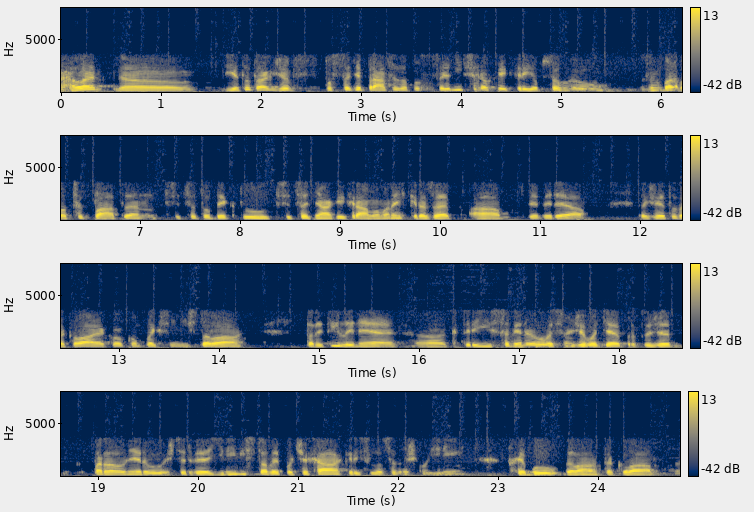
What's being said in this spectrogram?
Hele, eh, je to tak, že v podstatě práce za poslední tři roky, které obsahují zhruba 20 pláten, 30 objektů, 30 nějakých rámovaných kreseb a dvě videa. Takže je to taková jako komplexní výstava tady té linie, eh, který se věnuju ve svém životě, protože paralelně jdou ještě dvě jiné výstavy po Čechách, které jsou zase trošku jiný. V Chebu byla taková eh,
